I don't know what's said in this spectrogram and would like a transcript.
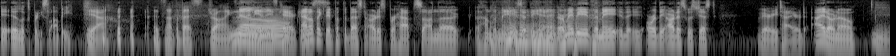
it, it looks pretty sloppy. yeah, it's not the best drawings No, of any of these characters. I don't think they put the best artist perhaps on the on the maze at the end, or maybe the maze or the artist was just very tired. I don't know. Hmm.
